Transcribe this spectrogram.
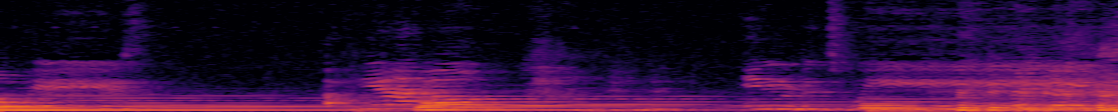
always a piano in between.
